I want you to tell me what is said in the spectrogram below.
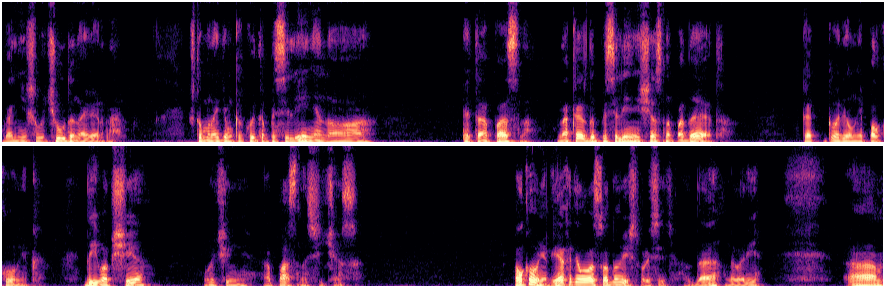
Дальнейшего чуда, наверное что мы найдем какое-то поселение, но это опасно. На каждое поселение сейчас нападают, как говорил мне полковник. Да и вообще очень опасно сейчас. Полковник, я хотел вас одну вещь спросить. Да, говори. А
